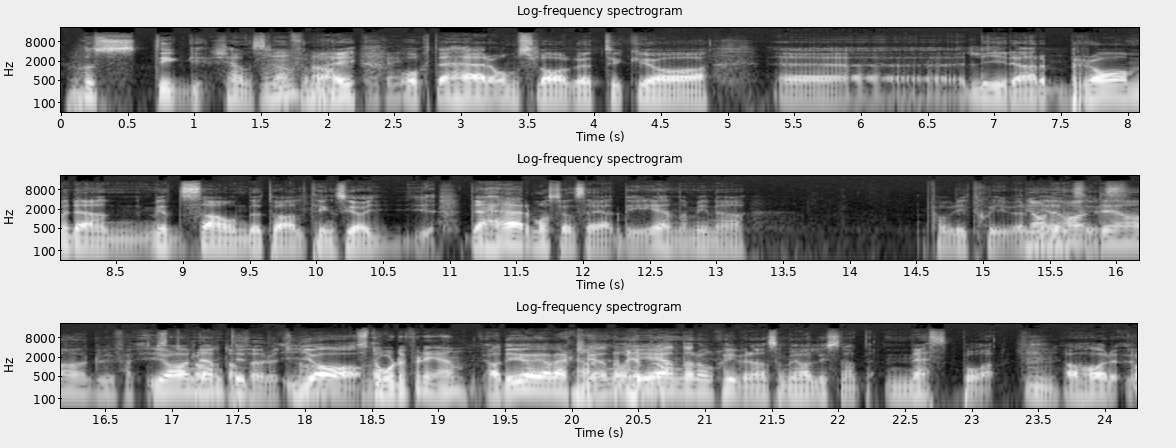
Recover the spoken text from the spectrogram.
höstig känsla Mm, för ja. mig. Okej. Och det här omslaget tycker jag eh, lirar bra med den, med soundet och allting. Så jag, det här måste jag säga, det är en av mina favoritskivor. Ja, det har, det har du faktiskt Jag har pratat nämnt om det- förut. ja. står det för det än? Ja det gör jag verkligen Ja, och det är det är bra. en av de skivorna som jag har lyssnat mest på. Mm. Jag har Ja,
